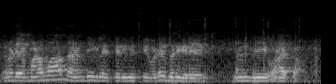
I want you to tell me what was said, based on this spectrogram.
என்னுடைய மனமார்ந்த நன்றிகளை தெரிவித்து விடைபெறுகிறேன். நன்றி வணக்கம்.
